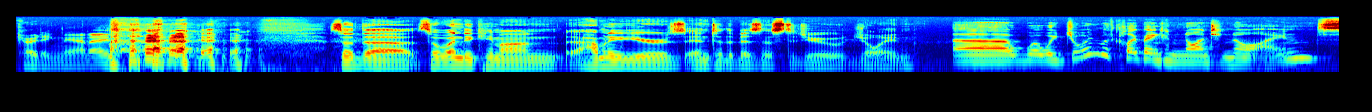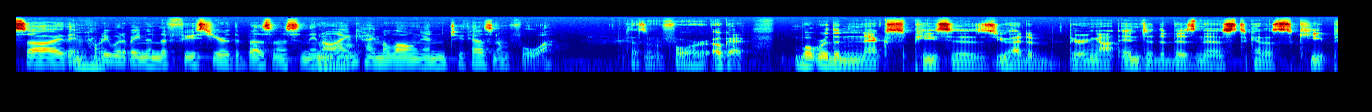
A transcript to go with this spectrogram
coding nowadays. so the so Wendy came on. How many years into the business did you join? Uh, well, we joined with ClickBank in '99, so that Mm-hmm. probably would have been in the first year of the business, and then I came along in 2004. 2004. Okay. What were the next pieces you had to bring on into the business to kind of keep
